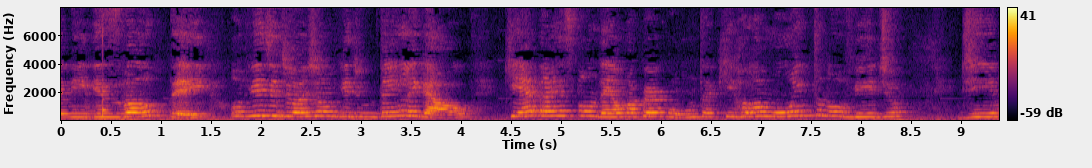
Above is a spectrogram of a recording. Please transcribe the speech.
amigas, voltei! O vídeo de hoje é um vídeo bem legal, que é para responder uma pergunta que rolou muito no vídeo de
